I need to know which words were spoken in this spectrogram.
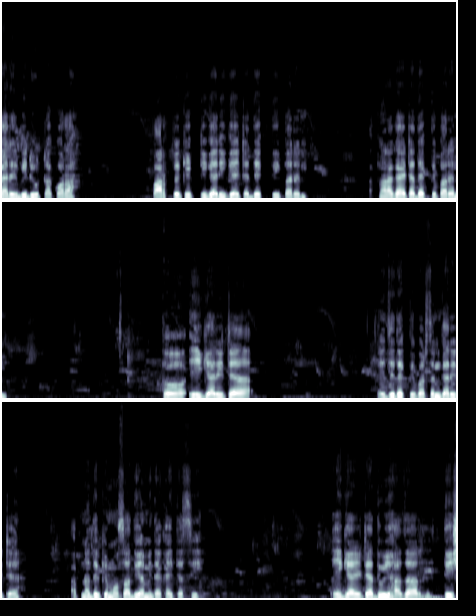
গাড়ির ভিডিওটা করা। পারফেক্ট একটি গাড়ি, গাড়িটা দেখতেই পারেন। আপনারা গাড়িটা দেখতে পারেন। তো এই গাড়িটা, এই যে দেখতে পাচ্ছেন গাড়িটা, আপনাদেরকে মশা দিয়ে আমি দেখাইতেছি। এই গাড়িটা দুই হাজার তেইশ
